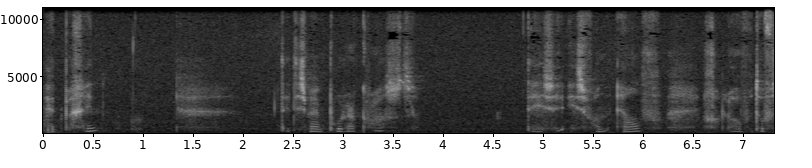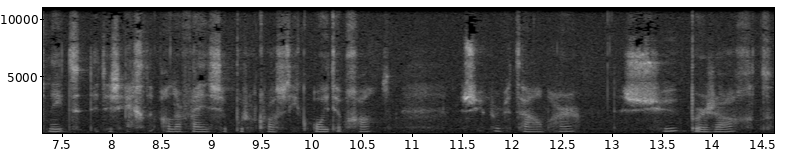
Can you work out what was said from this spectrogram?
het begin. Dit is mijn poederkwast. Deze is van 11. Geloof het of niet, dit is echt de allerfijnste poederkwast die ik ooit heb gehad. Super betaalbaar. Super zacht.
